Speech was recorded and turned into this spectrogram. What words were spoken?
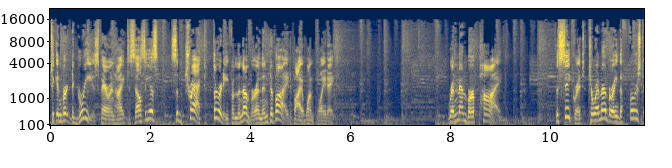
To convert degrees Fahrenheit to Celsius, subtract 30 from the number and then divide by 1.8. Remember pi. The secret to remembering the first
